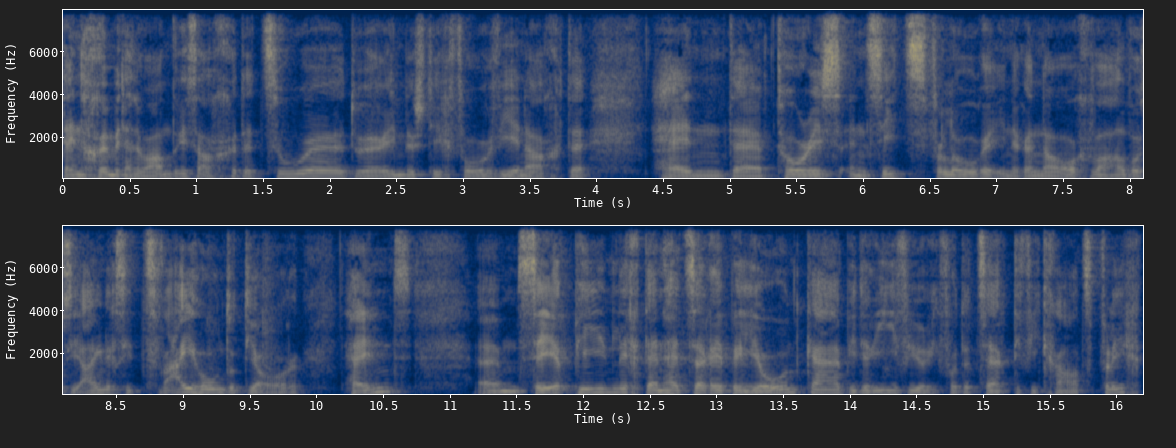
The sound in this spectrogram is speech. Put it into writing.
dann kommen dann noch andere Sachen dazu. Du erinnerst dich vor Weihnachten haben äh, Tories einen Sitz verloren in einer Nachwahl, wo sie eigentlich seit 200 Jahren haben. Ähm, sehr peinlich. Dann hat es eine Rebellion gegeben bei der Einführung von der Zertifikatspflicht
